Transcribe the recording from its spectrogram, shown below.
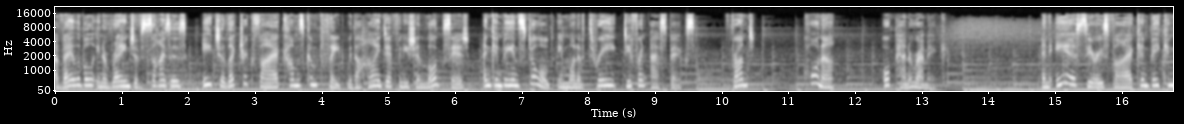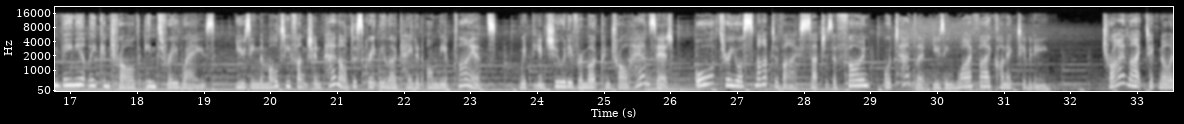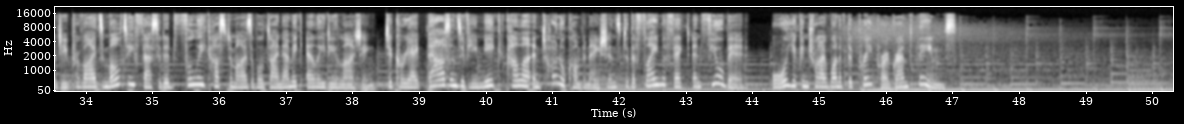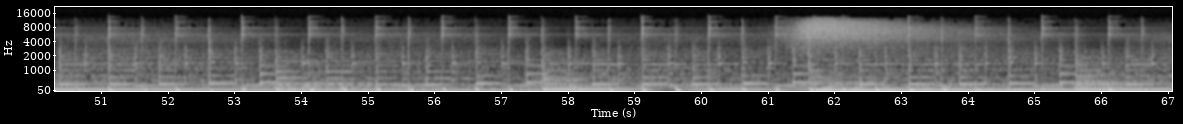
Available in a range of sizes, each electric fire comes complete with a high definition log set and can be installed in one of three different aspects front, corner, or panoramic. An ES series fire can be conveniently controlled in three ways using the multifunction panel discreetly located on the appliance, with the intuitive remote control handset, or through your smart device such as a phone or tablet using Wi Fi connectivity. Tri-Light technology provides multifaceted, fully customizable dynamic LED lighting to create thousands of unique colour and tonal combinations to the flame effect and fuel bed, or you can try one of the pre-programmed themes.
